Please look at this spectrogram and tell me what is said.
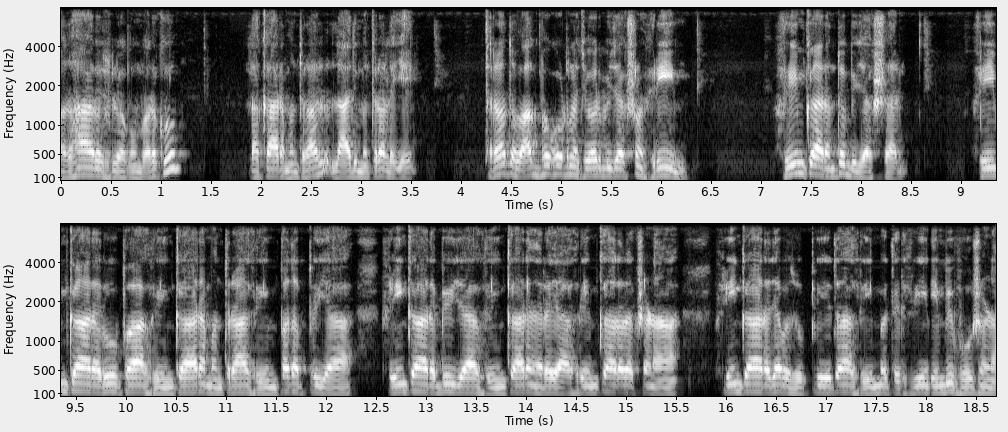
పదహారు శ్లోకం వరకు లకార మంత్రాలు లాది మంత్రాలు అయ్యాయి. తర్వాత వాగ్భకోటంలో చివరి బీజాక్షరం హ్రీం. హ్రీంకారంతో బీజాక్షరాలు. హ్రీంకార రూప హ్రీంకార మంత్ర హ్రీంపద ప్రియ హ్రీంకార బీజ హ్రీంకార నిరయ హ్రీంకార లక్షణ హ్రీంకారజపసుప్రీత హ్రీమతిర్ సుప్రీత హ్రీమతి హ్రీం విభూషణ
